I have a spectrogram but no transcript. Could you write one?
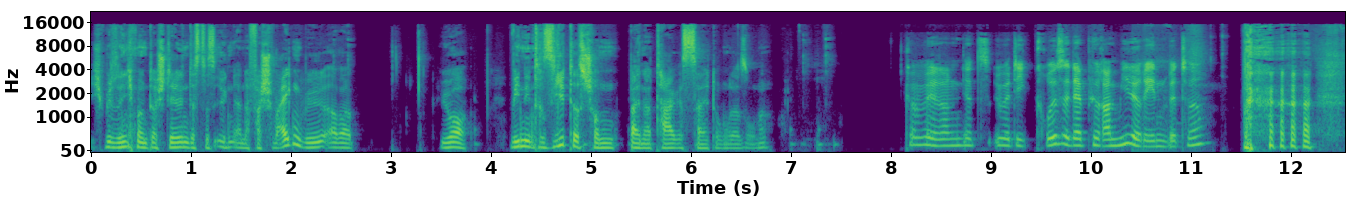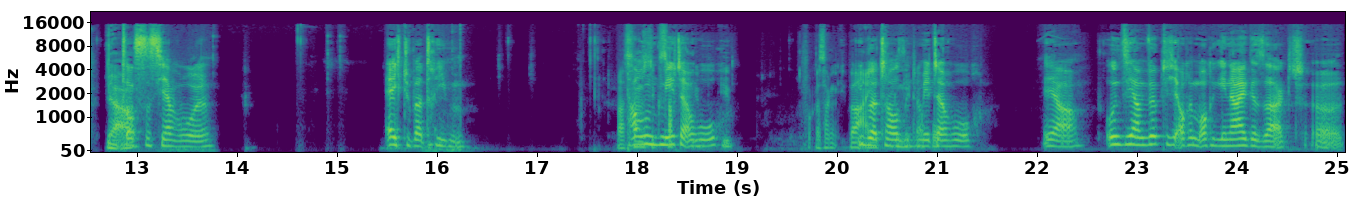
ich will nicht mal unterstellen, dass das irgendeiner verschweigen will, aber ja, wen interessiert das schon bei einer Tageszeitung oder so, ne? Können wir dann jetzt über die Größe der Pyramide reden, bitte? ja. Das ist ja wohl echt übertrieben. Was 1000 Meter hoch. Ich wollte sagen, über, über 1000 Meter, Meter hoch. hoch. Ja. Und sie haben wirklich auch im Original gesagt, äh,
